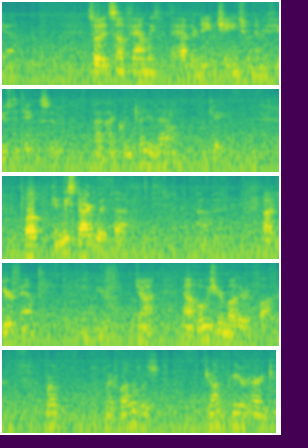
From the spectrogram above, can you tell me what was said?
Yeah. So did some families have their name changed when they refused to take the soup? I, I couldn't tell you that. Oh, Okay. Well, can we start with uh, uh, about your family? You know, your John. Now, who's your mother and father? Well, my father was John Peter Harrington.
